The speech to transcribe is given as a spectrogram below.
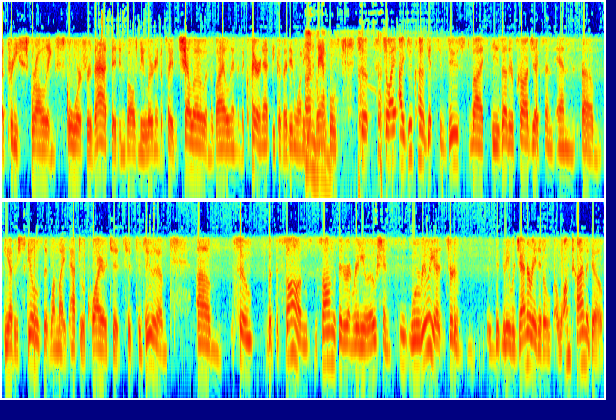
a pretty sprawling score for that that involved me learning to play the cello and the violin and the clarinet because I didn't want to use samples. So, so I, I do kind of get seduced by these other projects and and um, the other skills that one might have to acquire to to, to do them. Um, so, but the songs, the songs that are in Radio Ocean, were really a sort of they were generated a, a long time ago.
